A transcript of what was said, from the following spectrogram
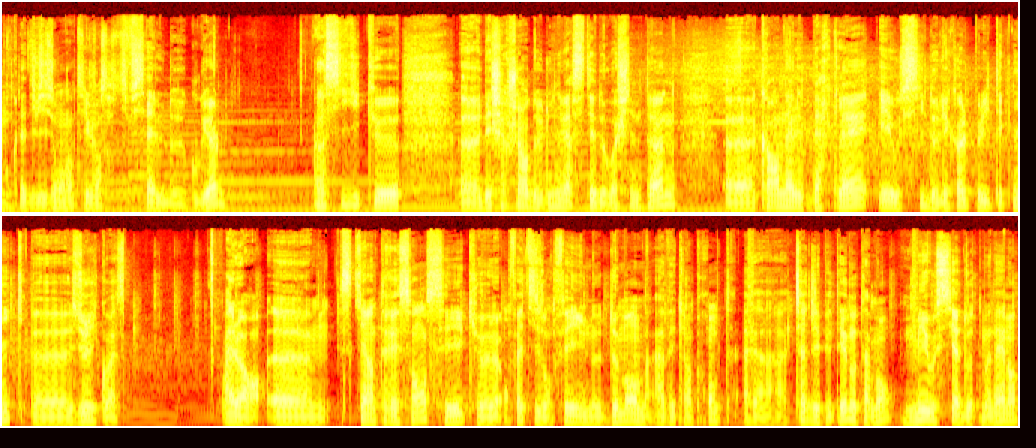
donc la division d'intelligence artificielle de Google, ainsi que euh, des chercheurs de l'Université de Washington, euh, Cornell Berkeley et aussi de l'école polytechnique euh, zurichoise. Alors, ce qui est intéressant, c'est qu'en fait, ils ont fait une demande avec un prompt à ChatGPT notamment, mais aussi à d'autres modèles. Hein.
